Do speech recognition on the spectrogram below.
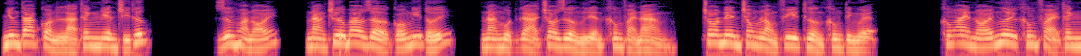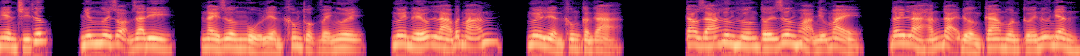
Nhưng ta còn là thanh niên trí thức. Dương Hòa nói, nàng chưa bao giờ có nghĩ tới, nàng một gả cho giường liền không phải nàng, cho nên trong lòng phi thường không tình nguyện. Không ai nói ngươi không phải thanh niên trí thức, nhưng ngươi dọn ra đi, này giường ngủ liền không thuộc về ngươi, ngươi nếu là bất mãn, ngươi liền không cần cả. Cao giá hưng hướng tới Dương Hỏa như mày, đây là hắn đại đường ca muốn cưới nữ nhân.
